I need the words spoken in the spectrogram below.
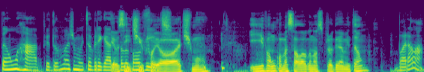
tão rápido, mas muito obrigada Eu pelo senti, convite. foi ótimo. E vamos começar logo o nosso programa então? Bora lá.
